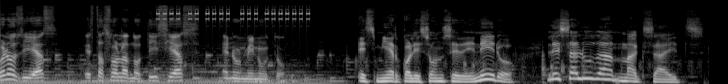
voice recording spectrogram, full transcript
Buenos días, estas son las noticias en un minuto. Es miércoles 11 de enero. Les saluda Max Seitz.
